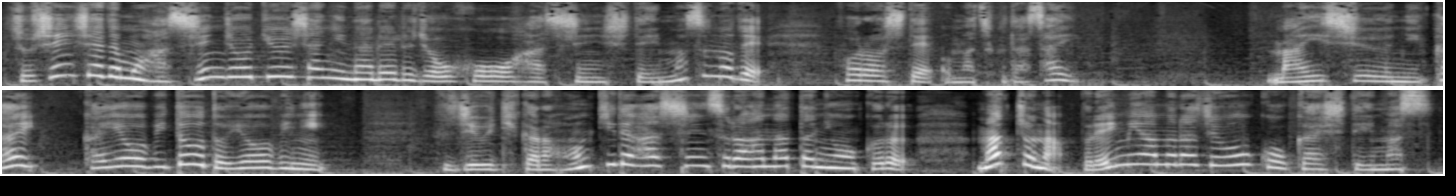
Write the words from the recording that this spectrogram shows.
初心者でも発信上級者になれる情報を発信していますのでフォローしてお待ちください。毎週2回火曜日と土曜日に藤雪から本気で発信するあなたに送るマッチョなプレミアムラジオを公開しています。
